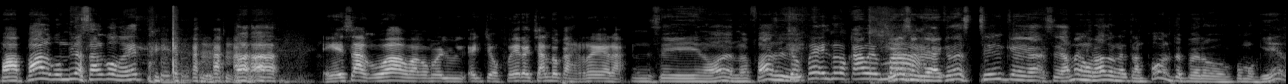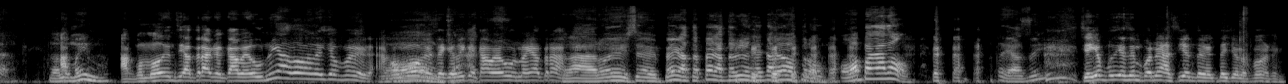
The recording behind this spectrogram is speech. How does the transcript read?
papá, algún día salgo de esto. en esa guagua, como el, el, chofer echando carrera. Sí, no, no es fácil. El chofer no cabe más. Sí, hay que decir que se ha mejorado en el transporte, pero como quiera. No es lo mismo. Acomódense atrás que cabe uno y a dónde, chofer. Acomódense que vi que cabe uno ahí atrás. Claro, dice, pégate, pégate bien que cabe otro. O va a pagar dos. Es así. Si ellos pudiesen poner asiento en el techo, lo ponen.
